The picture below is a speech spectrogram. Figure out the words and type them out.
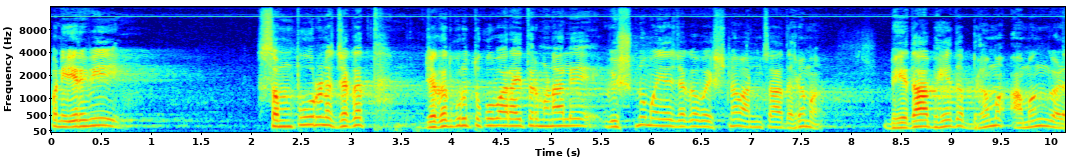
पण एरवी संपूर्ण जगत जगद्गुरु तुकोबाराय तर म्हणाले विष्णुमय जग वैष्णवांचा धर्म भेदाभेद भ्रम अमंगळ.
